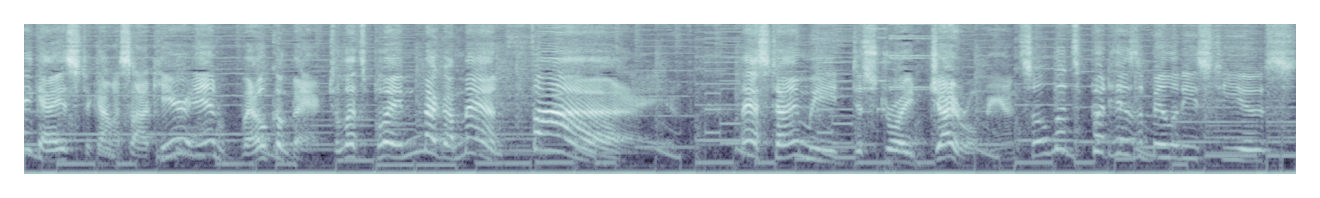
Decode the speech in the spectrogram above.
Hey guys, Takahmasak here, and welcome back to Let's Play Mega Man 5! Last time we destroyed Gyro Man, so let's put his abilities to use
